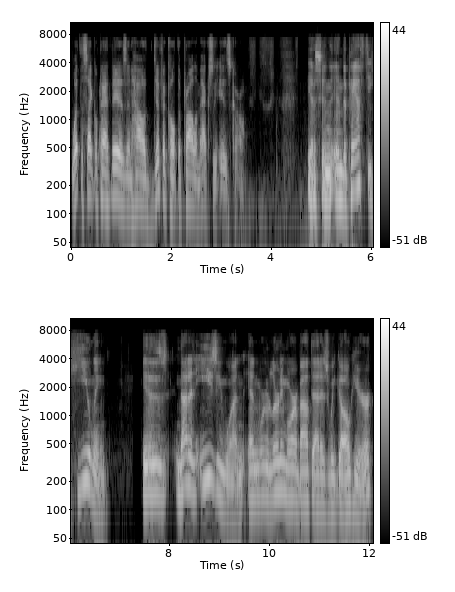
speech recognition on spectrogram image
what the psychopath is and how difficult the problem actually is, Carl. Yes, and, and the path to healing is not an easy one, and we're learning more about that as we go here.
